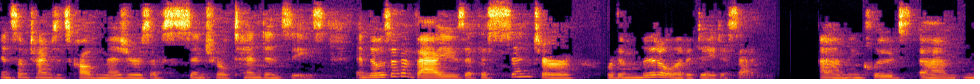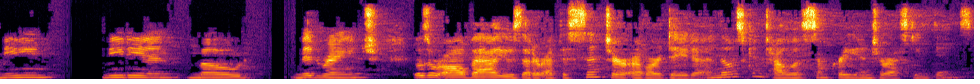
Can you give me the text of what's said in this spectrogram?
and sometimes it's called measures of central tendencies. And those are the values at the center or the middle of a data set. Um, includes um, mean, median, mode, mid-range. Those are all values that are at the center of our data, and those can tell us some pretty interesting things.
